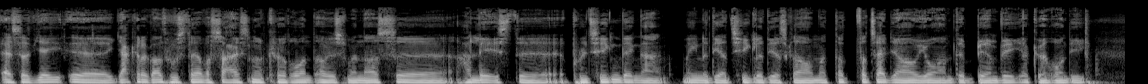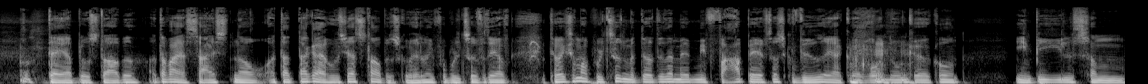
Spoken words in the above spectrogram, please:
altså, jeg, øh, jeg kan da godt huske, da jeg var 16 og kørte rundt, og hvis man også øh, har læst øh, politikken dengang, med en af de artikler, de har skrevet om, der fortalte jeg jo om det BMW, jeg kørte rundt i, da jeg blev stoppet. Og der var jeg 16 år, og der, der kan jeg huske, jeg stoppede sgu heller ikke for politiet, for det, jeg, det var ikke så meget politiet, men det var det der med, at min far bagefter skulle vide, at jeg kørte rundt uden kørekort i en bil, som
